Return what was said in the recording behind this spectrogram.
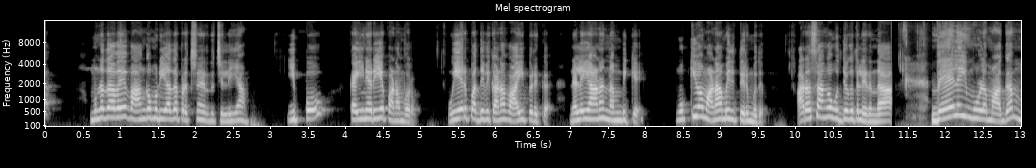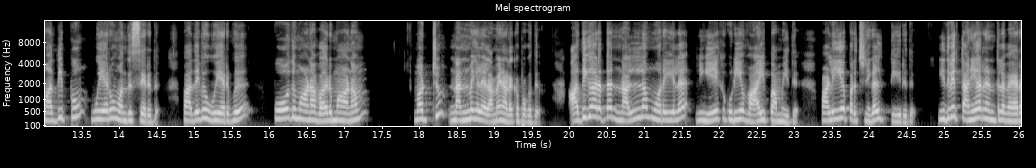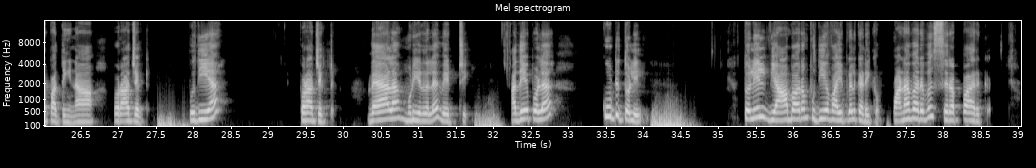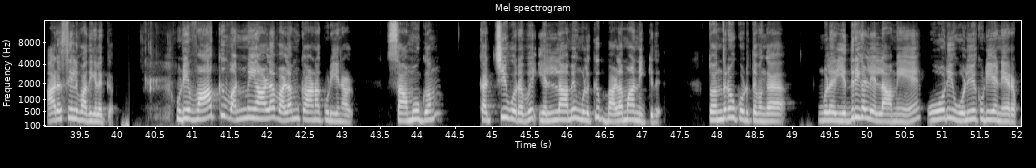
முன்னதாவே வாங்க முடியாத பிரச்சனை இருந்துச்சு இல்லையா? இப்போ கை நிறைய பணம் வரும். உயர் பதவிக்கான வாய்ப்பு இருக்கு. நிலையான நம்பிக்கை. முக்கியம் மன திரும்புது. அரசாங்க உத்தியோகத்தில் இருந்தா வேலை மூலமாக மதிப்பும் உயர்வும் வந்து சேருது. பதவி உயர்வு போதுமான வருமானம் மற்றும் நன்மைகள் எல்லாமே நடக்க போகுது. அதிகாரத்தை நல்ல முறையில நீங்க இயக்கக்கூடிய வாய்ப்பு அமையுது. பழைய பிரச்சனைகள் தீருது. இதுவே தனியார் நிலத்துல வேற பார்த்தீங்கன்னா ப்ராஜெக்ட் புதிய ப்ராஜெக்ட் வேலை முடியறதுல வெற்றி. அதே போல கூட்டு தொழில். தொழில் வியாபாரம் புதிய வாய்ப்புகள் கிடைக்கும். பணவரவு சிறப்பா இருக்கு. அரசியல்வாதிகளுக்கு. உடைய வாக்கு வன்மையால வளம் காணக்கூடிய நாள். சமூகம் கட்சி உறவு எல்லாமே உங்களுக்கு பலமா நிக்குது. தொந்தரவு கொடுத்தவங்க உங்களை எதிரிகள் எல்லாமே ஓடி ஒளியக்கூடிய நேரம்.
